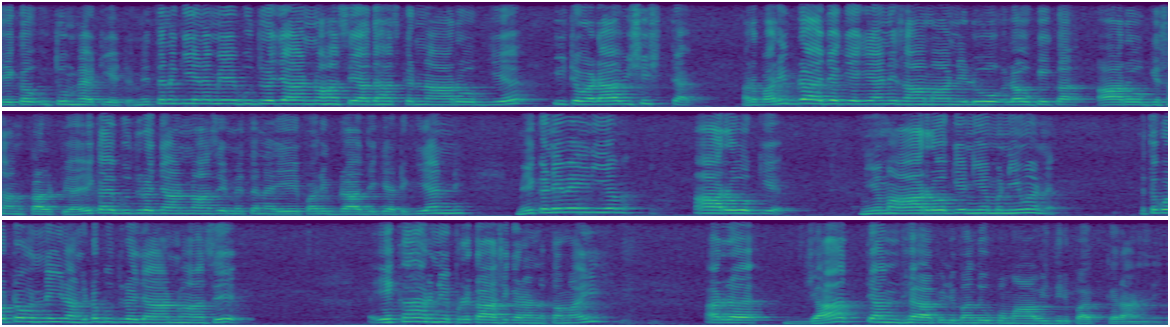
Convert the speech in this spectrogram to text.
ඒක උතුම් හැටියට. මෙතන කියන මේ බුදුරජාණන් වහන්සේ අදහස් කරන ආරෝග්‍ය ඊට වඩා විශිෂ්ටයි. අර පරිබ්‍රාජකය කියන්නේ සාමාන්‍ය ලෞකික ආරෝග්‍ය සංකල්පය. ඒකයි බුදුරජාණන් වහන්සේ මෙතන මේ පරිබ්‍රාජකයට කියන්නේ. මේක නෙවෙයි නියම ආරෝග්‍ය. නියම ආරෝග්‍ය නියම නිවන. එතකොට ඔන්න ඊළඟට බුදුරජාණන් වහන්සේ ඒ කාරණේ ප්‍රකාශ කරන්න තමයි අර ජාත්‍යන්ධයා පිළිබඳ උපමාව ඉදිරිපත් කරන්නේ.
